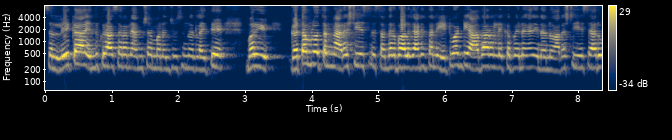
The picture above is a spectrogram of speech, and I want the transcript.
అసలు లేఖ ఎందుకు రాశారనే అంశం మనం చూసినట్లయితే మరి గతంలో తనను అరెస్ట్ చేసిన సందర్భాలు కానీ తను ఎటువంటి ఆధారం లేకపోయినా కానీ నన్ను అరెస్ట్ చేశారు.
